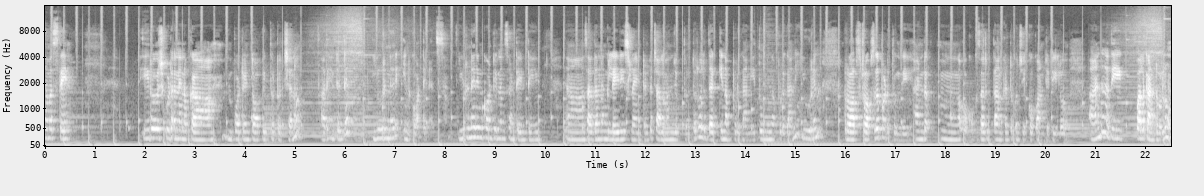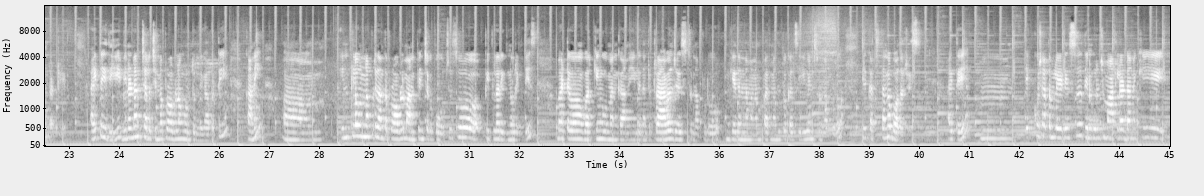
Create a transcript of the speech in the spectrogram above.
నమస్తే. ఈరోజు కూడా నేను ఒక ఇంపార్టెంట్ టాపిక్ తోటి వచ్చాను. అదేంటంటే యూరినరీ ఇన్కాంటినెన్స్ యూరినరీ ఇన్కాంటినెన్స్ అంటే ఏంటి? సాధారణంగా లేడీస్లో ఏంటంటే చాలామంది చెప్తుంటారు వాళ్ళు దగ్గినప్పుడు కానీ తుమ్మినప్పుడు కానీ యూరిన్ డ్రాప్స్ డ్రాప్స్గా పడుతుంది. అండ్ ఒక్కొక్కసారి దానికంటే కొంచెం ఎక్కువ క్వాంటిటీలో అండ్ అది వాళ్ళ కంట్రోల్లో ఉండట్లేదు. అయితే ఇది వినడానికి చాలా చిన్న ప్రాబ్లం ఉంటుంది కాబట్టి కానీ ఇంట్లో ఉన్నప్పుడు ఇది అంత problem అనిపించకపోవచ్చు. So people are ignoring this but working women కానీ లేదంటే ట్రావెల్ చేస్తున్నప్పుడు ఇంకేదన్నా మనం పది మందితో కలిసి ఈవెంట్స్ ఉన్నప్పుడు ఇది ఖచ్చితంగా బోధర్ చేస్తుంది. అయితే ఎక్కువ శాతం లేడీస్ దీని గురించి మాట్లాడడానికి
